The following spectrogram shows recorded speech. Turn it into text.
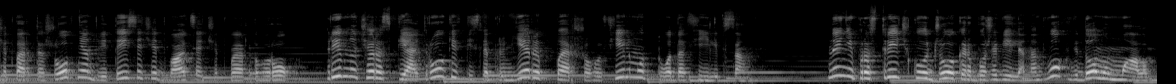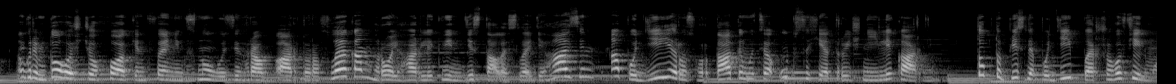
4 жовтня 2024 року. Рівно через 5 років після прем'єри першого фільму Тода Філіпса. Нині про стрічку Джокер Божевілля на двох відомо мало. Окрім того, що Хоакін Фенікс знову зіграв Артура Флека, роль Гарлі Квін дісталась Леді Газі, а події розгортатимуться у психіатричній лікарні. Тобто після подій першого фільму,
